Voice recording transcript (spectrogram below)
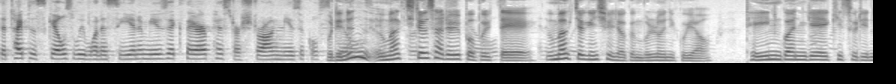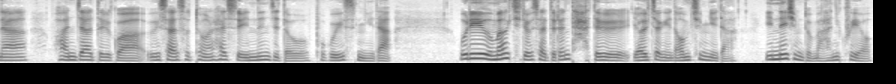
The types of skills we want to see in a music therapist are strong musical skills. 우리는 음악 치료사를 뽑을 때 음악적인 실력은 물론이고요. 대인 관계 기술이나 환자들과 의사소통을 할 수 있는지도 보고 있습니다. 우리 음악 치료사들은 다들 열정이 넘칩니다. 인내심도 많고요.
